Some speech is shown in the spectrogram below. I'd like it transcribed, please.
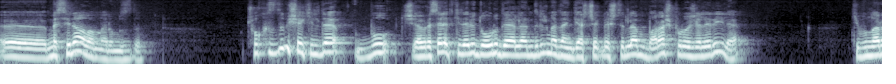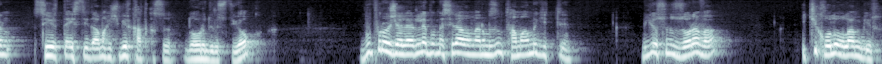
e, mesire alanlarımızdı. Çok hızlı bir şekilde bu çevresel etkileri doğru değerlendirilmeden gerçekleştirilen baraj projeleriyle ki bunların Siirt'te istidama hiçbir katkısı doğru dürüst yok. Bu projelerle bu mesire alanlarımızın tamamı gitti. Biliyorsunuz Zorava iki kolu olan bir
